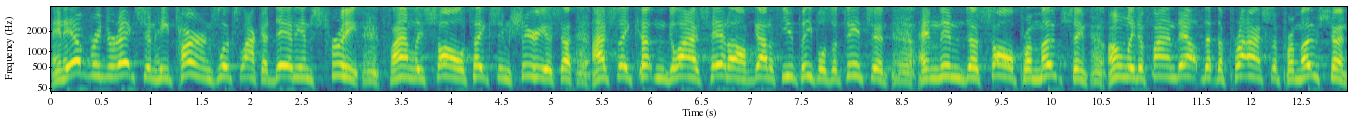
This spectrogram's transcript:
and every direction he turns looks like a dead end street. Finally, Saul takes him serious. I'd say cutting Goliath's head off got a few people's attention. And then Saul promotes him only to find out that the price of promotion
